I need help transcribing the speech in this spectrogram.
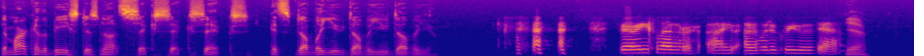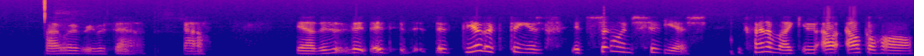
the mark of the beast is not 666, it's WWW. Very clever. I, I would agree with that. Yeah. I would agree with that. Yeah. Yeah. The, the, it, the, the other thing is, it's so insidious. It's kind of like you know, al- alcohol.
